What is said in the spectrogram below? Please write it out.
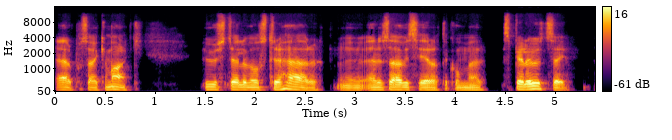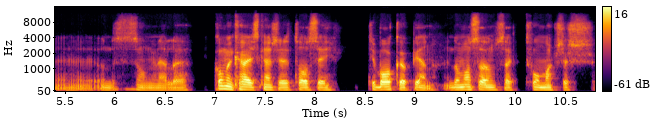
är på säker mark. Hur ställer vi oss till det här? Eh, är det så här vi ser att det kommer spela ut sig under säsongen eller kommer Kais kanske ta sig tillbaka upp igen? De har som sagt två matchers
